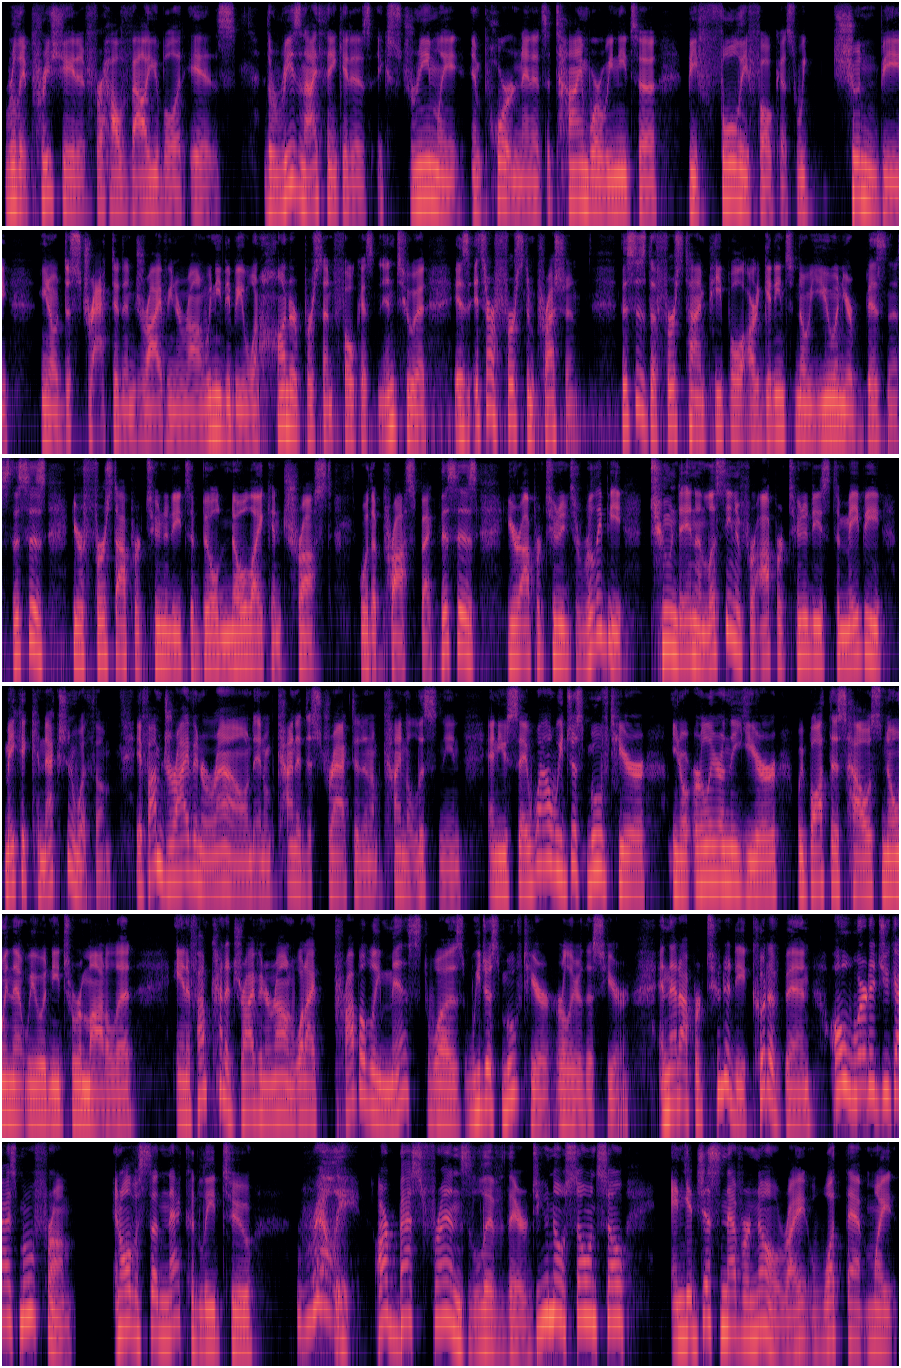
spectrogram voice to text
really appreciate it for how valuable it is. The reason I think it is extremely important and it's a time where we need to be fully focused. We shouldn't be you know distracted and driving around. We need to be 100% focused into it is it's our first impression. This is the first time people are getting to know you and your business. This is your first opportunity to build know like and trust with a prospect. This is your opportunity to really be tuned in and listening for opportunities to maybe make a connection with them. If i'm driving around and i'm kind of distracted and i'm kind of listening and you say well we just moved here you know earlier in the year. We bought this house knowing that we would need to remodel it and if I'm kind of driving around, what I probably missed was we just moved here earlier this year. And that opportunity could have been, oh, where did you guys move from? And all of a sudden that could lead to, really? Our best friends live there. Do you know so and so? And you just never know, right? What that might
